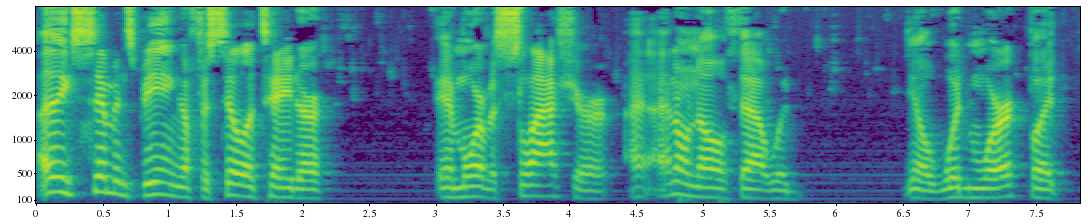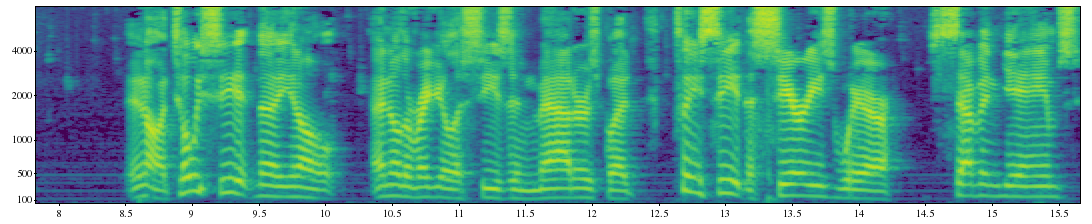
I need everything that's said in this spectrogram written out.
I think Simmons being a facilitator and more of a slasher, I, I don't know if that would, you know, wouldn't work. But you know, until we see it in the, you know, I know the regular season matters, but until you see it in a series where seven games,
